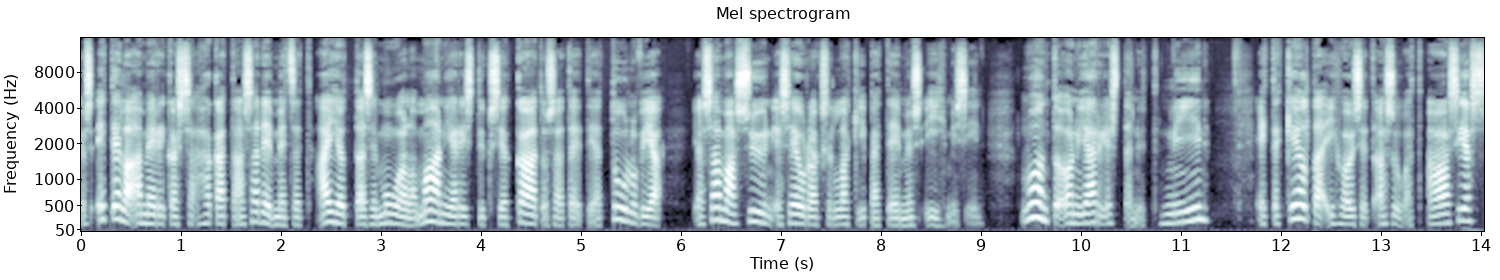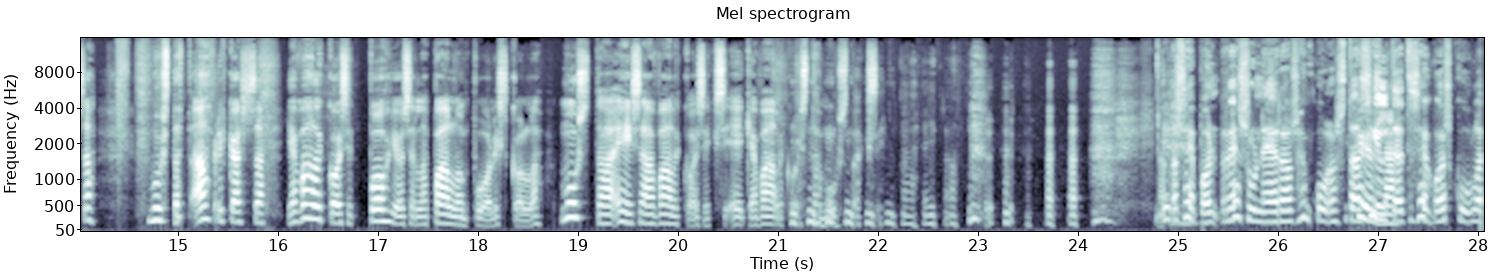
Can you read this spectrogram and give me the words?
Jos Etelä-Amerikassa hakataan sademetsät, aiheuttaa se muualla maanjäristyksiä, kaatosateita ja tulvia, ja sama syyn ja seurauksen laki pätee myös ihmisiin. Luonto on järjestänyt niin, että keltaihoiset asuvat Aasiassa, mustat Afrikassa ja valkoiset pohjoisella pallonpuoliskolla. Mustaa ei saa valkoiseksi eikä valkoista mustaksi. No Sepon resuneeraushan kuulostaa Kyllä. siltä, että se voisi kuulla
